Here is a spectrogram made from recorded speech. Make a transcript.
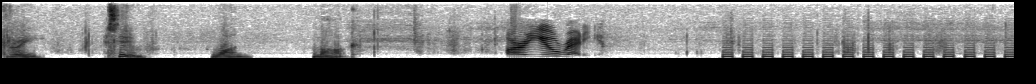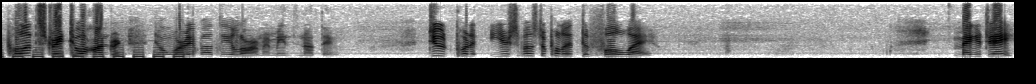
three, two, one. Mark. Are you ready? Pull it straight to 100. Don't worry about the alarm. It means nothing. Dude, put it. You're supposed to pull it the full way. Mega J,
